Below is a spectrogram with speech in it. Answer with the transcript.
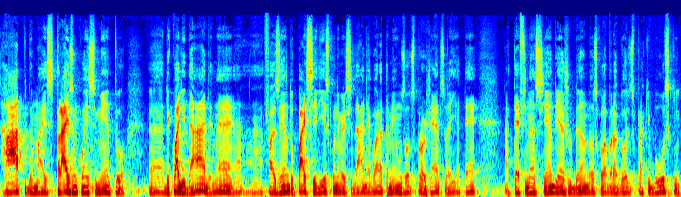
rápido, mas traz um conhecimento uh, de qualidade, né? fazendo parcerias com a universidade, agora também uns outros projetos aí, até, até financiando e ajudando os colaboradores para que busquem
